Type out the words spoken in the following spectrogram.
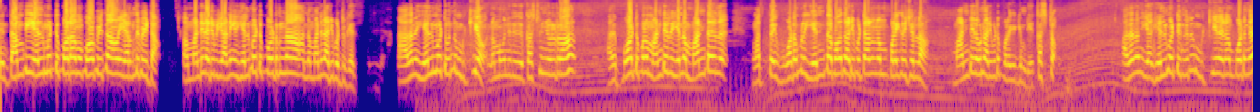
என் தம்பி ஹெல்மெட்டு போடாமல் போய் தான் அவன் இறந்து போயிட்டான். அவன் மண்டையில் அடிபட்டு அன்றைக்கி ஹெல்மெட் போட்டிருந்தா அந்த மண்டையில் அடிபட்டிருக்காது. அதனால் ஹெல்மெட் வந்து முக்கியம். நம்ம கொஞ்சம் கஷ்டம்னு சொல்கிறோம் அதை போட்டு போனால் மண்டையில் ஏன்னா மண்டையில் மற்ற உடம்புல எந்த பாகத்தில் அடிபட்டாலும் நம்ம பிழைக்க வச்சிடலாம். மண்டையில் ஒன்றும் அடிபட்டு பிழைக்க வைக்க முடியாது. கஷ்டம். அதனால் ஹெல்மெட்டுங்கிறது முக்கியம். எல்லாம் போடுங்க.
